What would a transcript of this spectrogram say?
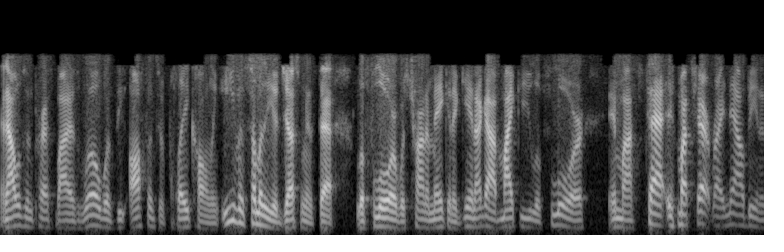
and I was impressed by as well was the offensive play calling, even some of the adjustments that LaFleur was trying to make. And again, I got Mikey LaFleur in my chat in my chat right now, being a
